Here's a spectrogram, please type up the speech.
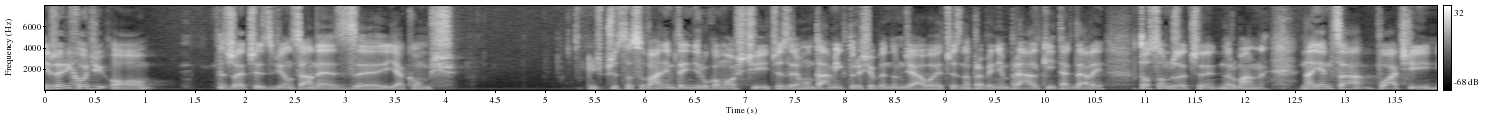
Jeżeli chodzi o rzeczy związane z jakąś jakimś przystosowaniem tej nieruchomości, czy z remontami, które się będą działy, czy z naprawieniem pralki i tak dalej, to są rzeczy normalne. Najemca płaci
